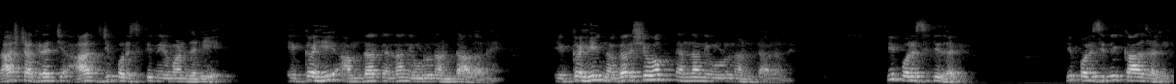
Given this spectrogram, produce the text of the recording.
राज ठाकरेंची आज जी परिस्थिती निर्माण झाली आहे एकही आमदार त्यांना निवडून आणता आला नाही. एकही नगरसेवक त्यांना निवडून आणता आला नाही. ही परिस्थिती झाली. ही परिस्थिती का झाली?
